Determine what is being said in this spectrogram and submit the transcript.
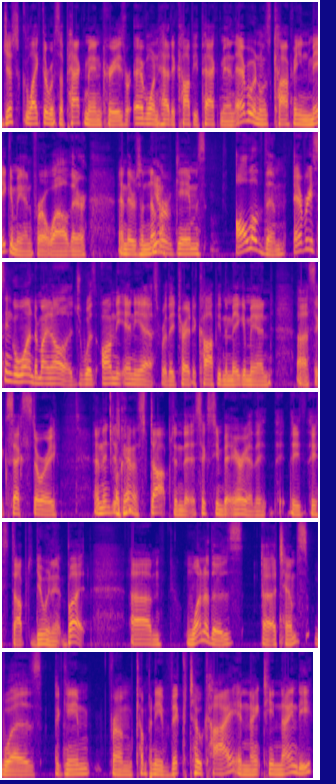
just like there was a Pac Man craze where everyone had to copy Pac Man, everyone was copying Mega Man for a while there. And there's a number Yeah. of games, all of them, every single one to my knowledge, was on the NES where they tried to copy the Mega Man uh, success story and then just Okay. kind of stopped in the 16 bit area. They, they, they stopped doing it. But um, one of those uh, attempts was a game from company Vic Tokai in 1990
